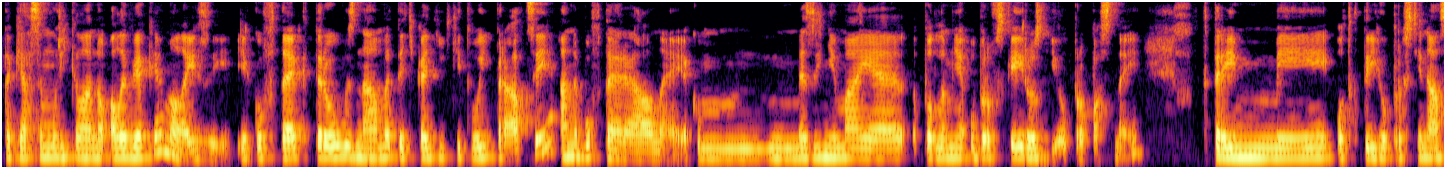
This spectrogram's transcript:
tak já jsem mu říkala, no ale v jaké Malajzii? Jako v té, kterou známe teďka díky tvojí práci, anebo v té reálné? Jako mezi nimi je podle mě obrovský rozdíl propasný, který mi, od kterého prostě nás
